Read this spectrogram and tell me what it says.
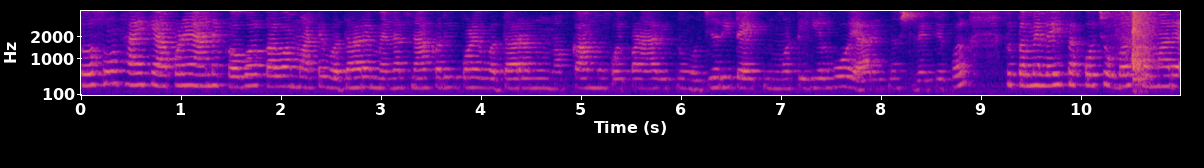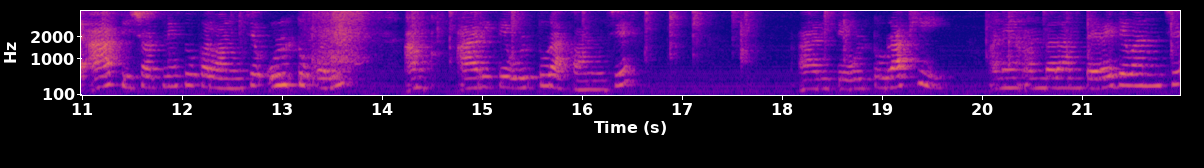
તો શું થાય કે આપણે આને કવર કરવા માટે વધારે મહેનત ના કરવી પડે, વધારાનું નકામું કોઈ પણ આ રીતનું હોજરી ટાઈપનું મટીરિયલ હોય, આ રીતનું સ્ટ્રેચેબલ તો તમે લઈ શકો છો. બસ તમારે આ ટી શર્ટને શું કરવાનું છે? ઉલટું કરી આમ આ રીતે ઉલટું રાખવાનું છે. આ રીતે ઉલટું રાખી અને અંદર આમ પહેરાઈ દેવાનું છે.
